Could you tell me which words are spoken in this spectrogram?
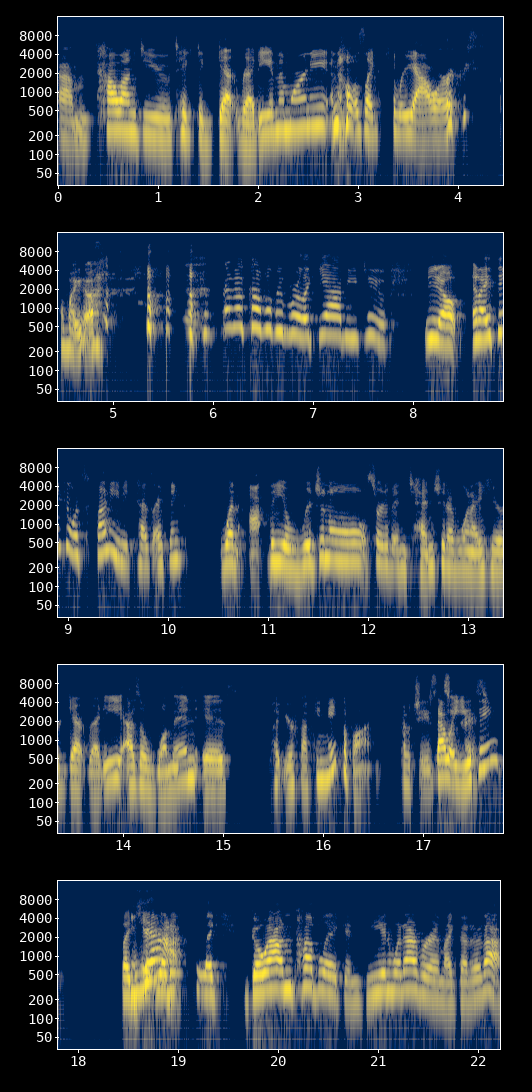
um, how long do you take to get ready in the morning? And I was like, three hours. Oh my God. and a couple people were like, yeah, me too. You know, and I think it was funny because I think when I, the original sort of intention of when I hear get ready as a woman is put your fucking makeup on. Oh, Jesus. Is that what Christ. you think? Like, get yeah. ready to like go out in public and be in whatever and like da da da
